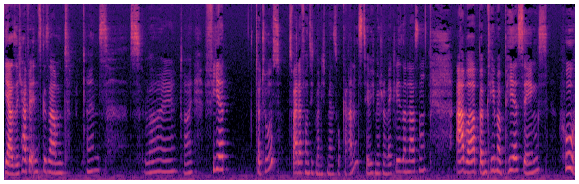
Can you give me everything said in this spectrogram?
ja, also ich habe ja insgesamt eins, zwei, drei, vier Tattoos. Zwei davon sieht man nicht mehr so ganz, die habe ich mir schon weglesen lassen. Aber beim Thema Piercings, huh,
